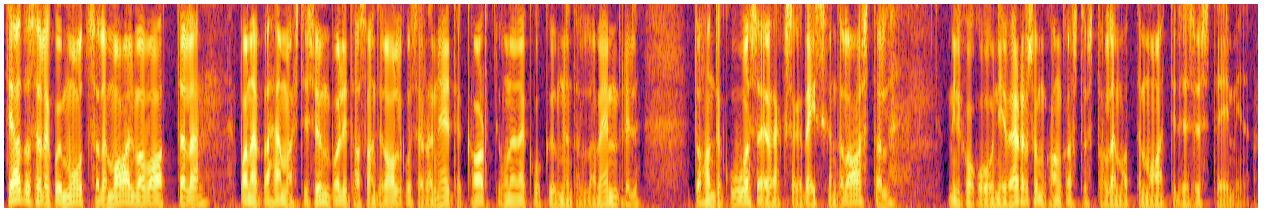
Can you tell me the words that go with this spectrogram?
teadusele kui moodsale maailmavaatele paneb vähemasti sümboli tasandil alguse Rene Descartesi unenägu kümnendal novembril tuhande kuuesaja üheksateistkümnendal aastal, mil kogu universum kangastus talle matemaatilise süsteemina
